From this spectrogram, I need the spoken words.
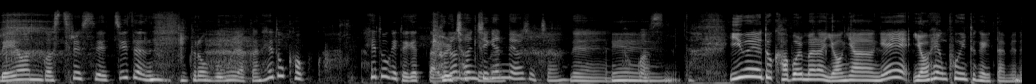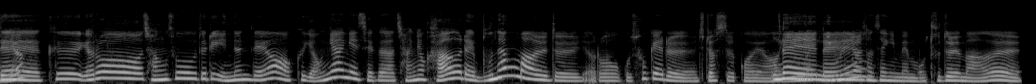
매연과 스트레스에 찌든 그런 몸을 약간 해독하고, 해독이 되겠다. 별천지겠네요, 진짜. 네, 예. 갖고 왔습니다. 이외에도 가볼 만한 영양의 여행 포인트가 있다면요? 네, 그 여러 장소들이 있는데요. 그 영양에 제가 작년 가을에 문학 마을들 여러 곳 소개를 드렸을 거예요. 네, 이문, 네. 이문열 선생님의 뭐 두들 마을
